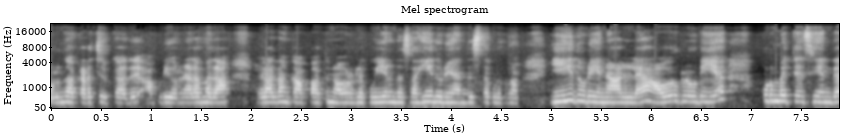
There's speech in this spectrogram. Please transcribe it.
ஒழுங்கா கிடைச்சிருக்காது. அப்படி ஒரு நிலைமை தான் எல்லாம் தான் காப்பாற்றணும் அவர்களுக்கு உயர்ந்த சஹீதுடைய அந்தஸ்தை கொடுக்கணும். ஈதுடைய நாள்ல அவர்களுடைய குடும்பத்தை சேர்ந்த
